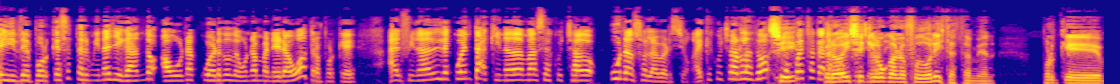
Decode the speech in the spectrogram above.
Y de por qué se termina llegando a un acuerdo de una manera u otra, porque al final de cuentas aquí nada más se ha escuchado una sola versión. Hay que escuchar las dos sí, y después Pero ahí se equivocan los futbolistas también, porque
